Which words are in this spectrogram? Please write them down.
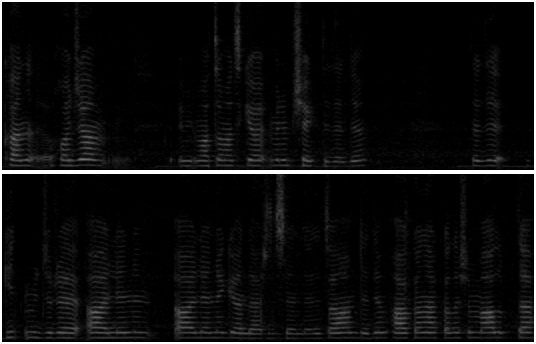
Kan hocam e, matematik öğretmenim çekti dedi. Dedi git müdüre ailenin ailene göndersin seni dedi. Tamam dedim. Hakan arkadaşımı alıp da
